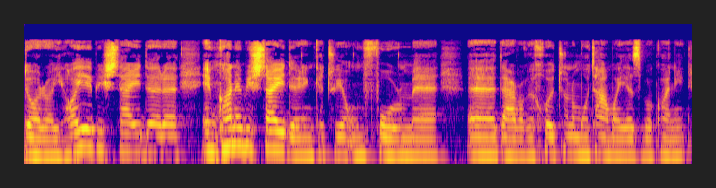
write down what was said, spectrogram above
دارایی های بیشتری داره امکان بیشتری دارین که توی اون فرم در واقع خودتون رو متمایز بکنید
